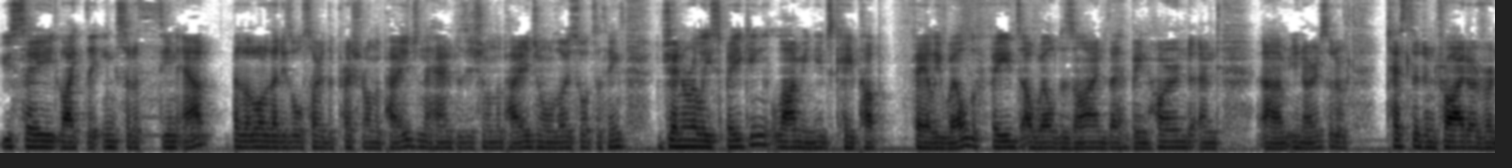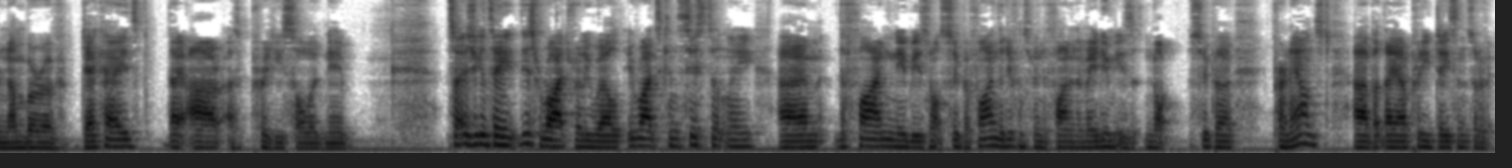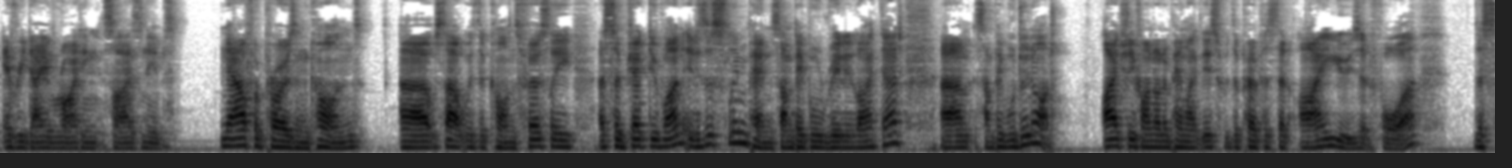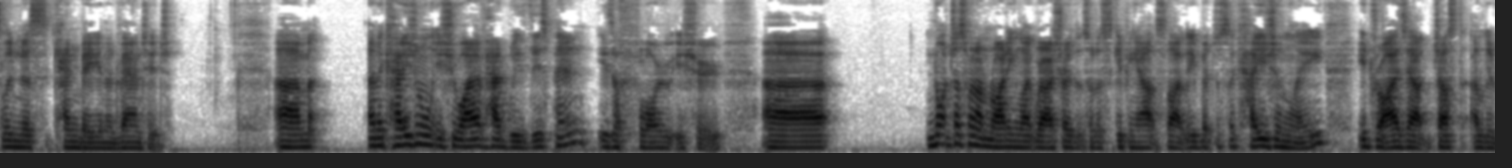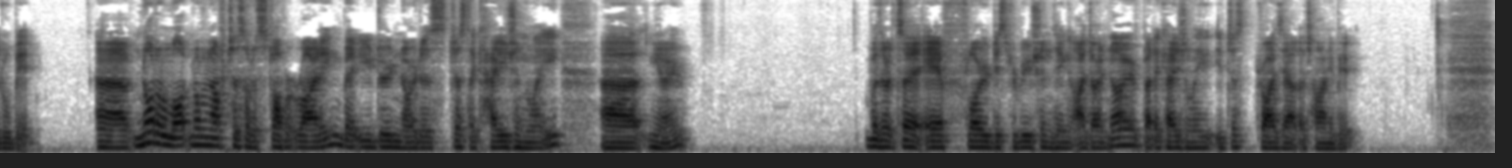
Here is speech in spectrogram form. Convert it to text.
you see like the ink sort of thin out but a lot of that is also the pressure on the page and the hand position on the page and all those sorts of things. Generally speaking, Lamy nibs keep up fairly well. The feeds are well designed. They have been honed and, um, you know, sort of tested and tried over a number of decades. They are a pretty solid nib. So as you can see, this writes really well. It writes consistently. Um, the fine nib is not super fine. The difference between the fine and the medium is not super pronounced, uh, but they are pretty decent sort of everyday writing size nibs. Now for pros and cons. Uh, we'll start with the cons. Firstly, a subjective one. It is a slim pen. Some people really like that. Um, some people do not. I actually find on a pen like this with the purpose that I use it for, the slimness can be an advantage. Um, an occasional issue I have had with this pen is a flow issue. Uh, not just when I'm writing like where I showed that sort of skipping out slightly, but just occasionally it dries out just a little bit. Uh, not a lot, not enough to sort of stop it writing, but you do notice just occasionally, uh, you know, whether it's a airflow distribution thing, I don't know, but occasionally it just dries out a tiny bit.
